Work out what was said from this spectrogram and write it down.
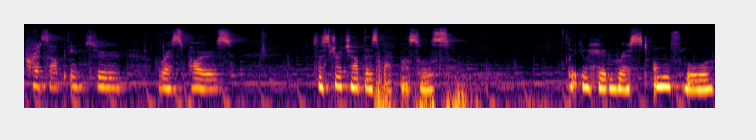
Press up into rest pose to stretch out those back muscles. Let your head rest on the floor.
